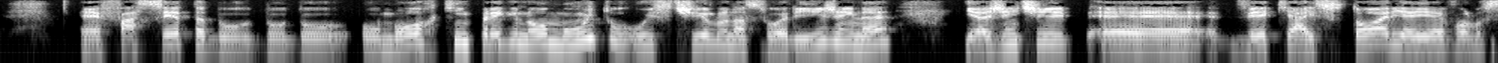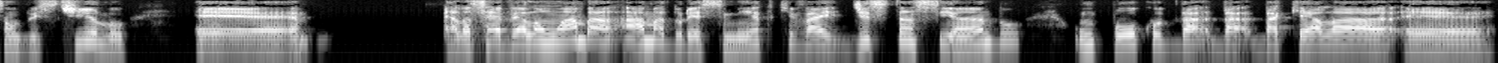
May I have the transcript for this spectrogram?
é, faceta do, do, do, humor que impregnou muito o estilo na sua origem, né? E a gente é, vê que a história e a evolução do estilo elas revelam um amadurecimento que vai distanciando um pouco da, da, daquela é,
